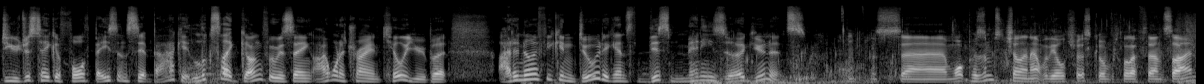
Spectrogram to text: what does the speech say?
Do you just take a fourth base and sit back? It looks like Gung Fu is saying, I want to try and kill you, but I don't know if he can do it against this many Zerg units. It's, uh, Warp Prism's chilling out with the Ultralisk over to the left-hand side.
